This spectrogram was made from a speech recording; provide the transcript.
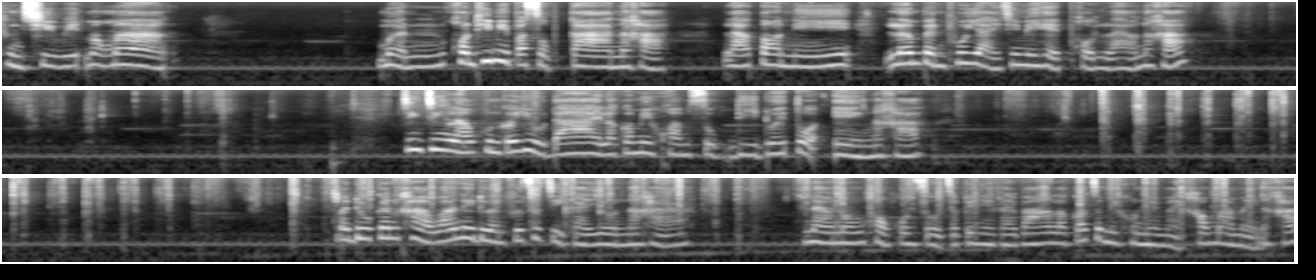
ถึงชีวิตมากๆ เหมือนคนที่มีประสบการณ์นะคะ แล้วตอนนี้เริ่มเป็นผู้ใหญ่ที่มีเหตุผลแล้วนะคะ จริงๆ แล้วคุณก็อยู่ได้แล้วก็มีความสุขดีด้วยตัวเองนะคะ มาดูกันค่ะว่าในเดือนพฤศจิกายนนะคะ แนวโน้มของคนโสดจะเป็นอย่างไรบ้าง แล้วก็จะมีคนใหม่ ๆ เข้ามาไหมนะคะ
